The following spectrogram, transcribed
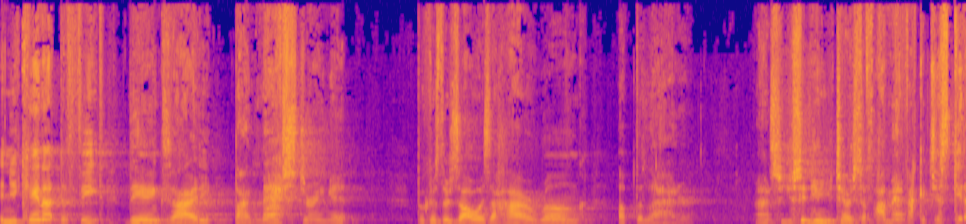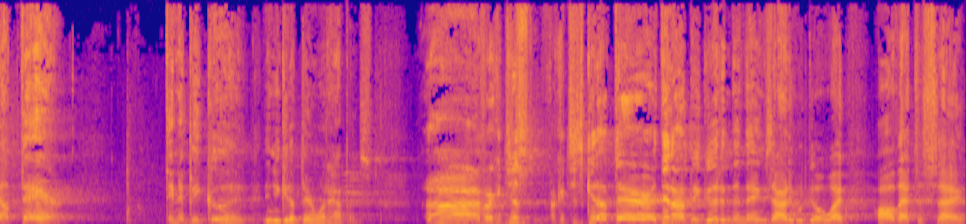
And you cannot defeat the anxiety by mastering it because there's always a higher rung up the ladder. Right? So you're sitting here and you tell yourself, oh man, if I could just get up there, then it'd be good. Then you get up there and what happens? Ah, if I could just if I could just get up there, then I'd be good. And then the anxiety would go away. All that to say,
